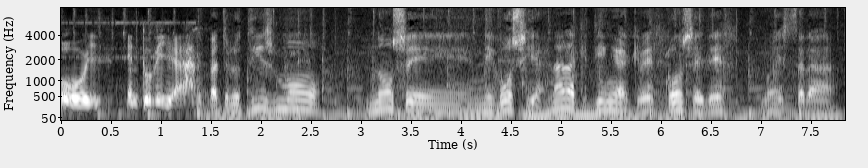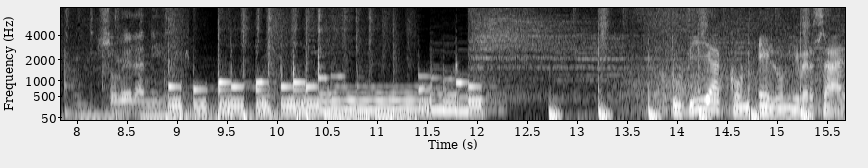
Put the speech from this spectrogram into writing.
Hoy en tu día. El patriotismo no se negocia, nada que tenga que ver con ceder nuestra soberanía. Tu día con el Universal.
